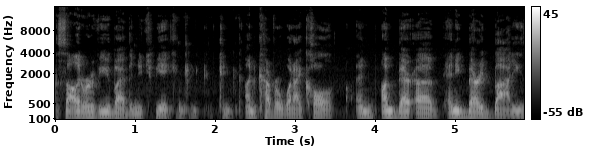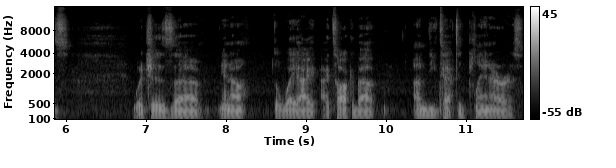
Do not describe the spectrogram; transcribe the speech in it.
A solid review by the new TPA can, can, can uncover what I call un, unbur- uh, any buried bodies, which is, uh, you know, the way I, I talk about undetected plan errors.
